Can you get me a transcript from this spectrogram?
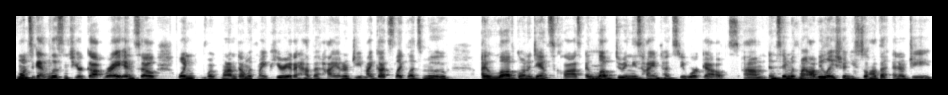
once again listen to your gut, right? And so when when I'm done with my period, I have that high energy. My gut's like, let's move. I love going to dance class. I mm-hmm. love doing these high intensity workouts. Um, and same with my ovulation, you still have that energy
